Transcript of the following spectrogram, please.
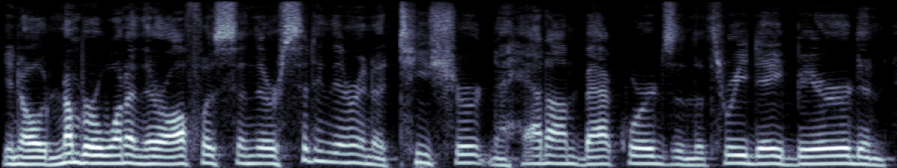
you know, number one in their office, and they're sitting there in a t-shirt and a hat on backwards and the three-day beard, and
